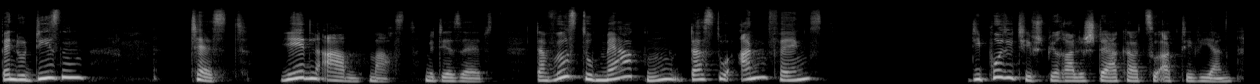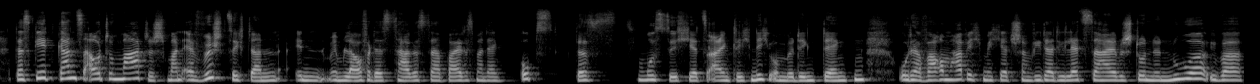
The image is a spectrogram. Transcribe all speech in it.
Wenn du diesen Test jeden Abend machst mit dir selbst, dann wirst du merken, dass du anfängst, die Positivspirale stärker zu aktivieren. Das geht ganz automatisch. Man erwischt sich dann in, im Laufe des Tages dabei, dass man denkt, ups, das musste ich jetzt eigentlich nicht unbedingt denken. Oder warum habe ich mich jetzt schon wieder die letzte halbe Stunde nur über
